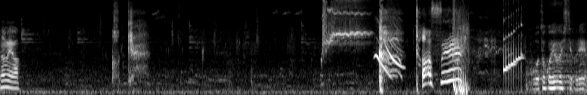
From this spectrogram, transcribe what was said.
頼むよ。かっけえ。達成男用意してくれよ。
